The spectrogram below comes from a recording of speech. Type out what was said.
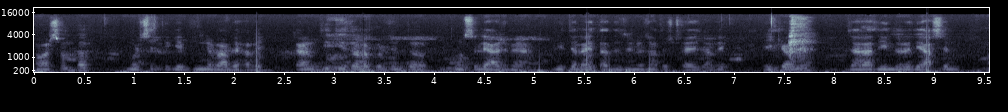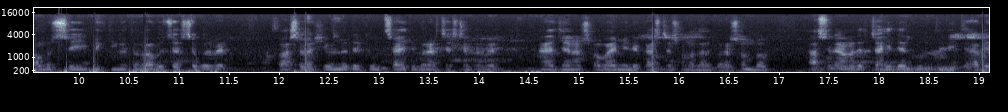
হওয়া সম্ভব। মসজিদ থেকে ভিন্নভাবে হবে। কারণ তৃতীয় তলা পর্যন্ত পৌঁছলে আসবে না। দ্বিতলায় তাদের জন্য যথেষ্ট হয়ে যাবে। এই কারণে যারা দিন ধরে দিয়ে আসেন, অবশ্যই ব্যক্তিগতভাবেও চেষ্টা করবেন। পাশাপাশি অন্যদেরকে উৎসাহিত করার চেষ্টা করবেন আহ, যেন সবাই মিলে কাজটা সমাধান করা সম্ভব। আসলে আমাদের চাহিদার গুরুত্ব দিতে হবে।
